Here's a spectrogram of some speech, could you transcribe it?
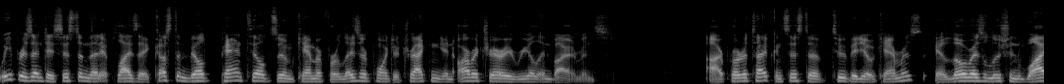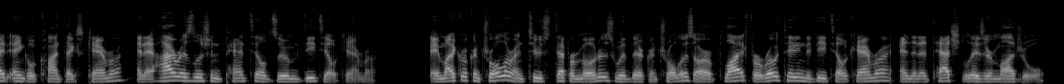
we present a system that applies a custom built pan tilt zoom camera for laser pointer tracking in arbitrary real environments. Our prototype consists of two video cameras, a low resolution wide angle context camera, and a high resolution pan tilt zoom detail camera. A microcontroller and two stepper motors with their controllers are applied for rotating the detail camera and an attached laser module.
